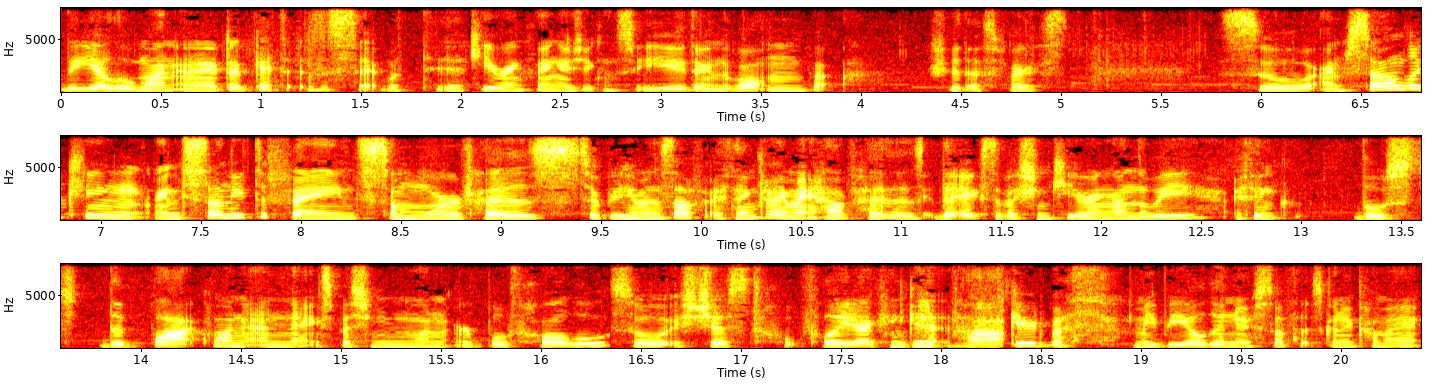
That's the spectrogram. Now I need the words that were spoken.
the yellow one and I did get it as a set with the keyring thing as you can see down the bottom but show this first so I'm still looking, I still need to find some more of his superhuman stuff. I think I might have his, the exhibition keyring on the way. I think those, the black one and the exhibition one are both hollow. So it's just, hopefully I can get that. Scared with maybe all the new stuff that's going to come out.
